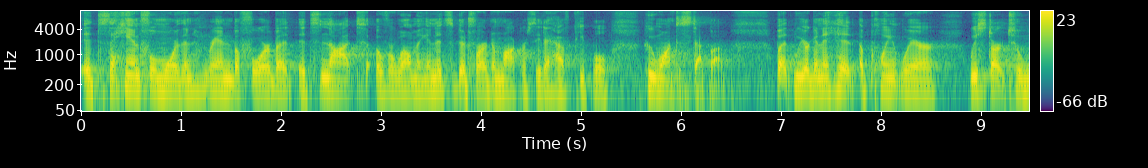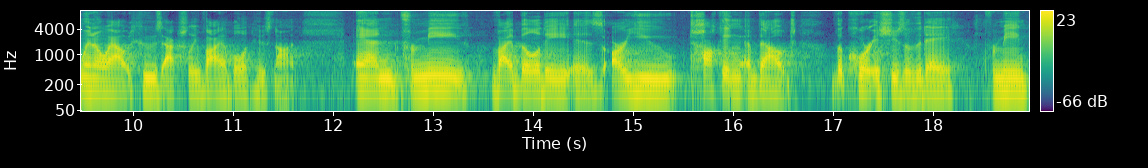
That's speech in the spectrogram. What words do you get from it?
It's a handful more than ran before, but it's not overwhelming, and it's good for our democracy to have people who want to step up. But we are going to hit a point where we start to winnow out who's actually viable and who's not. And for me, viability is are you talking about the core issues of the day? For me,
